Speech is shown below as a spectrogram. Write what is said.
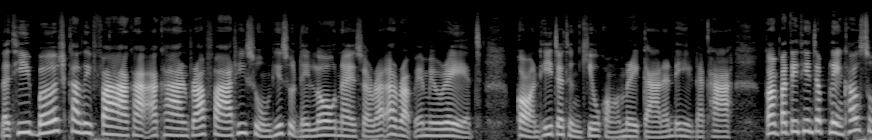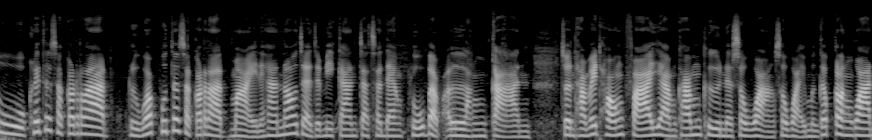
และที่เบิร์ชคาลิฟาค่ะ อาคารรับฟ้าที่สูงที่สุดในโลกในสหรัฐอาหรับเอมิเรตส์ก่อนที่จะถึงคิวของอเมริกานั่นเองนะคะ ก่อนปฏิทินจะเปลี่ยนเข้าสู่คริสตศักราช หรือว่าพุทธศักราชใหม่นะคะ นอกจากจะมีการจัดแสดงพลุแบบอลังการ จนทำให้ท้องฟ้ายามค่ำคืนเนี่ยสว่างสวัยเหมือนกับกลางวัน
